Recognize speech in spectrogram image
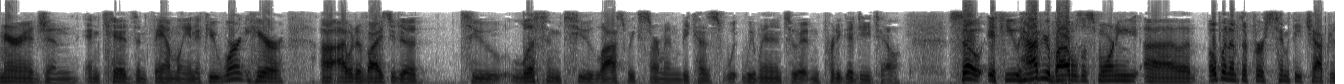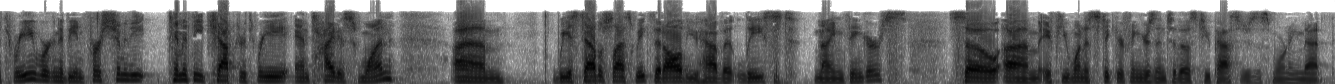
marriage and, and kids and family. And if you weren't here, uh, I would advise you to to listen to last week's sermon because we, we, went into it in pretty good detail. So if you have your Bibles this morning, uh, open up to 1 Timothy chapter 3. We're going to be in 1 Timothy, Timothy chapter 3 and Titus 1. Um, we established last week that all of you have at least nine fingers. So um, if you want to stick your fingers into those two passages this morning, that,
